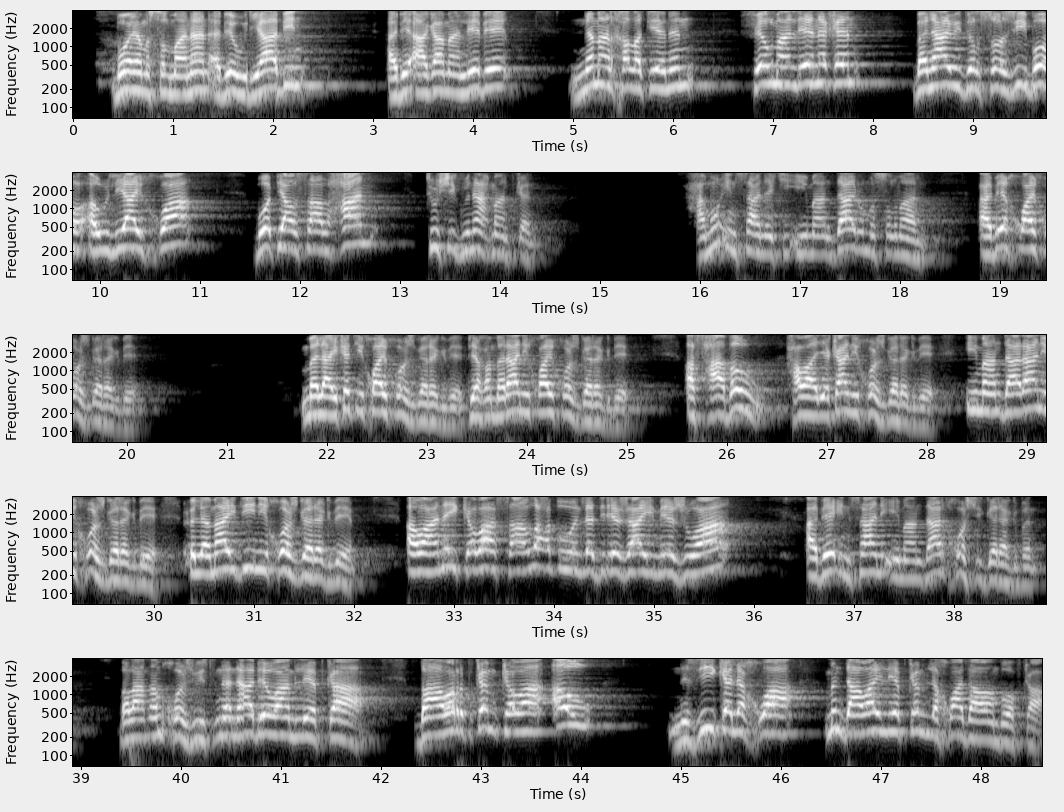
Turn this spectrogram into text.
بۆیە مسلمانان ئەبێ وریابین ئەبێ ئاگامان لێبێ نەمان خەڵەتێنن فێڵمان لێ نەکەن بە ناوی دڵسۆزی بۆ ئەولیای خوا بۆ پیاو ساڵحان تووشی گوناحمان بکەن هەموو ئینسانێکی ئیماندار و مسلمان ئەبێ خوای خۆشگەرەک بێ مەلایکەتی خوای خۆش گەرەک بێ پێغەمبەرانی خوای خۆش گەرەک بێ ئەسحابە و حەواریەکانی خۆش گەرەک بێ ئیماندارانی خۆش گەرەک بێ علەمای دینی خۆش گەرەک بێ ئەوانەی کەوا ساڵح بوون لە درێژایی مێژووە ئەبێ ئینسانی ئیماندار خۆشی گەرەک بن بەڵام ئەم خۆشویستنە نابێ وام لێ بکە باوەڕ بکەم کەوا ئەو نزیکە لەخوا من داوای لێ بکەم لەخوا داوام بۆ بکە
